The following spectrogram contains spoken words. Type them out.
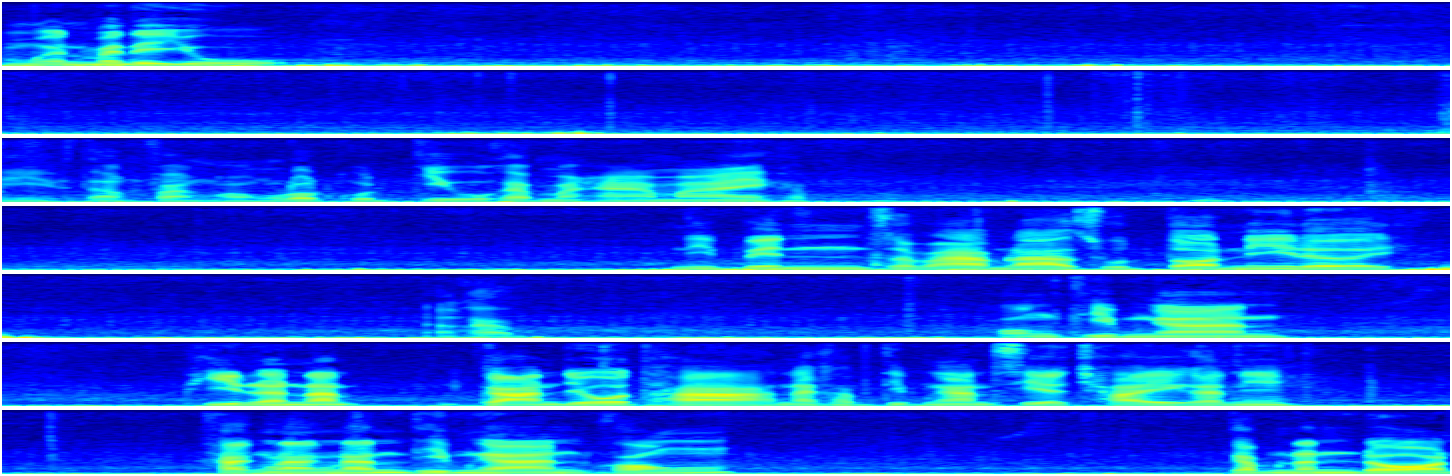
เหมือนไม่ได้อยู่ นี่ทางฝั่งของรถขุดจิ๋วครับมาหาไม้ครับ นี่เป็นสภาพล่าสุดตอนนี้เลยนะครับ ของทีมงานพีรนัทการโยธานะครับทีมงานเสียชัยคันนี้ ข้างหลังนั้นทีมงานของกำนันดอน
